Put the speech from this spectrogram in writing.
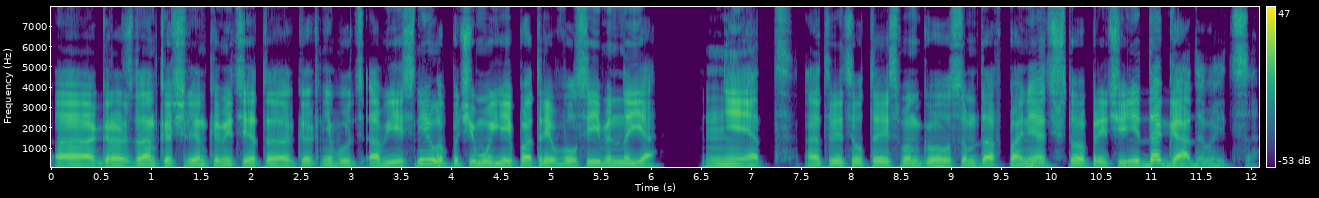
«А гражданка-член комитета как-нибудь объяснила, почему ей потребовался именно я?» «Нет», — ответил Тейсман голосом, дав понять, что о причине догадывается.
